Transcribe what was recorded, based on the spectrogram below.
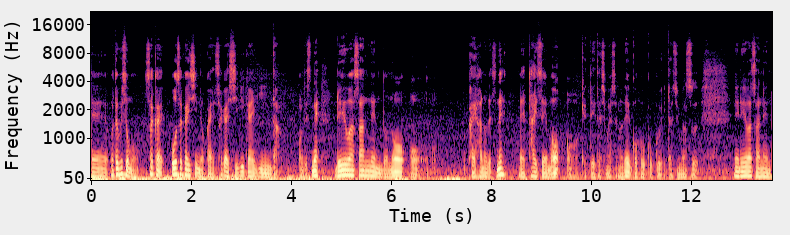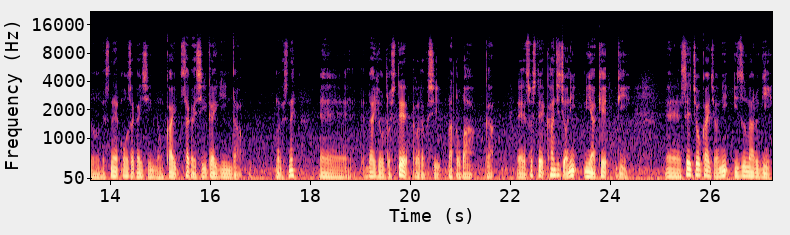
えー、私ども堺大阪維新の会堺市議会議員団をですね令和3年度の会派のですね体制も決定いたしましたのでご報告いたします。令和3年度のですね大阪維新の会堺市議会議員団のですね、えー、代表として私的場が、えー、そして幹事長に三宅議員、えー、政調会長に伊豆丸議員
